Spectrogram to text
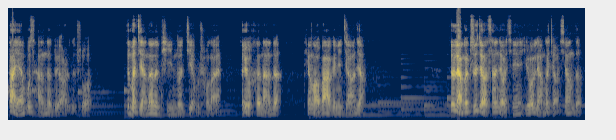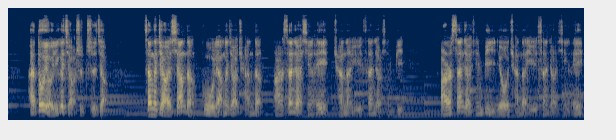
大言不惭地对儿子说：“这么简单的题你都解不出来？”这有何难的？听老爸给你讲讲。这两个直角三角形有两个角相等，还都有一个角是直角。三个角相等，故两个角全等。而三角形 A 全等于三角形 B，而三角形 B 又全等于三角形 A。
